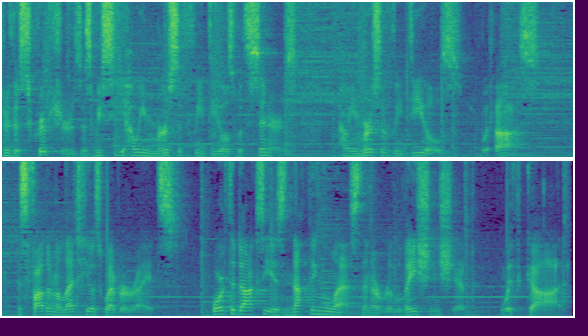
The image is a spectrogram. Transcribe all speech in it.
through the scriptures as we see how he mercifully deals with sinners, how he mercifully deals with us. As Father Meletios Webber writes, Orthodoxy is nothing less than a relationship with God.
